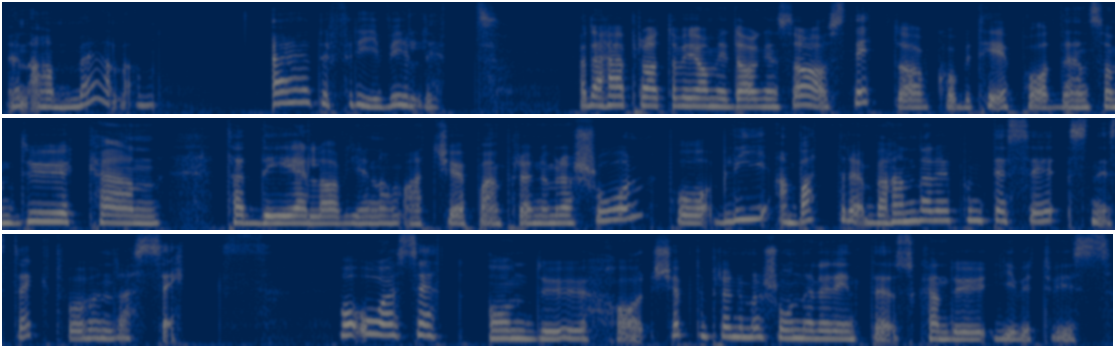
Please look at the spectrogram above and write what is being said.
en anmälan? Är det frivilligt? Ja, det här pratar vi om i dagens avsnitt av KBT-podden som du kan ta del av genom att köpa en prenumeration på bliambattrebehandlare.se 206. Och oavsett om du har köpt en prenumeration eller inte så kan du givetvis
